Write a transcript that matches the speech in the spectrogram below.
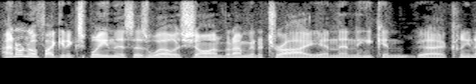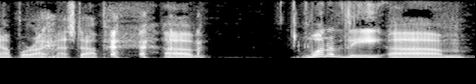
I don't know if I can explain this as well as Sean, but I'm going to try, and then he can uh, clean up where I messed up. um, one of the um,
